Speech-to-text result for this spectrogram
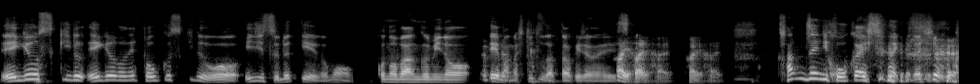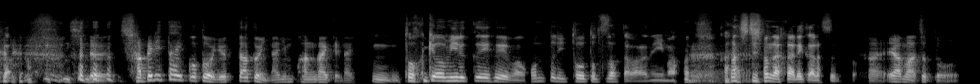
営業スキル、営業のね、トークスキルを維持するっていうのも、この番組のテーマの一つだったわけじゃないですか。はいはいはい。はいはい。完全に崩壊してないけど大丈夫か？で 喋りたいことを言った後に何も考えてない。うん、東京ミルク FM は本当に唐突だったからね、今。うん話の流れからすると。はい、いや、まあちょっと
